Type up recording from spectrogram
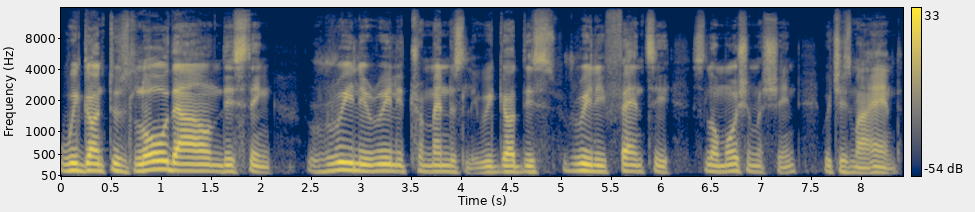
we're going to slow down this thing really, really tremendously. We got this really fancy slow motion machine, which is my hand.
